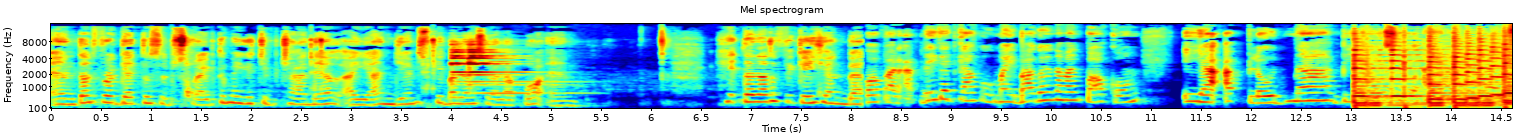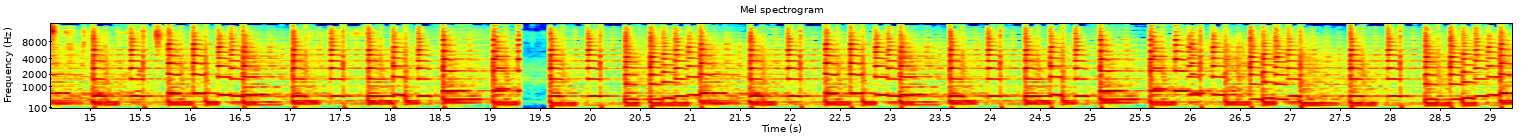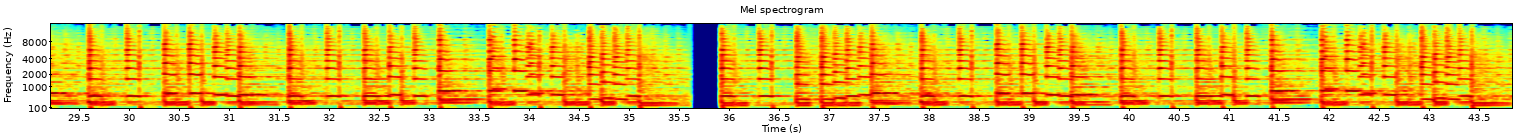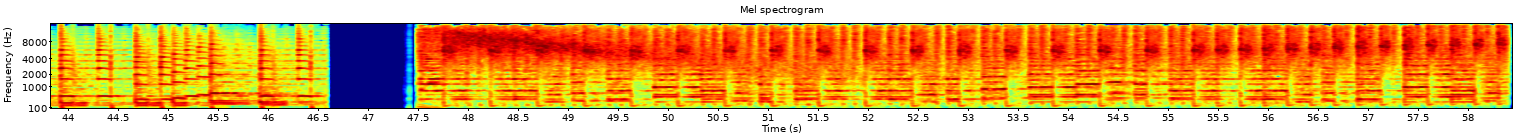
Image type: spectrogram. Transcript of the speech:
And don't forget to subscribe to my YouTube channel. Ayan, James P. Valenzuela po. And hit the notification bell. Para updated ka kung may bago naman po akong iya-upload na videos. So,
